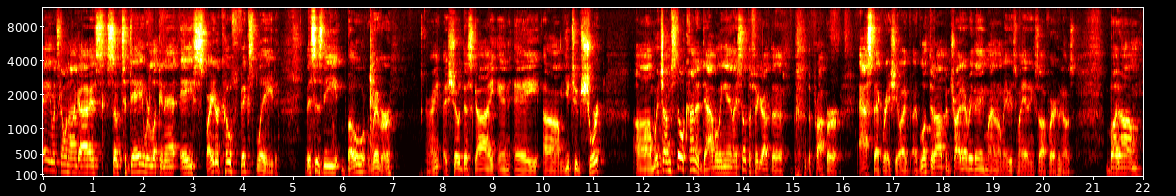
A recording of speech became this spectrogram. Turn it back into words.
Hey, what's going on guys? So today we're looking at a Spyderco fixed blade. This is the Bow River. All right, I showed this guy in a um, YouTube short, um, which I'm still kind of dabbling in. I still have to figure out the, the proper aspect ratio. I've, I've, looked it up and tried everything. I don't know, maybe it's my editing software, who knows. But um,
